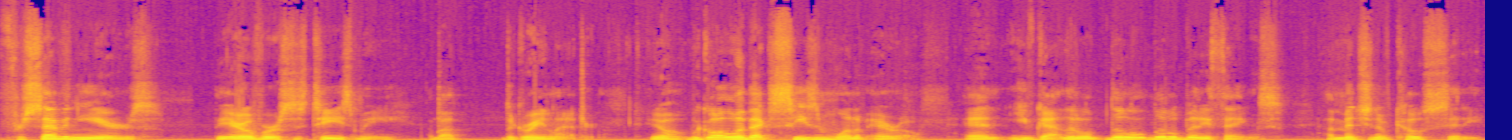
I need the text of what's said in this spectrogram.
For seven years, the Arrowverse has teased me about the Green Lantern. You know, we go all the way back to season one of Arrow, and you've got little, little, little bitty things. A mention of Coast City,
